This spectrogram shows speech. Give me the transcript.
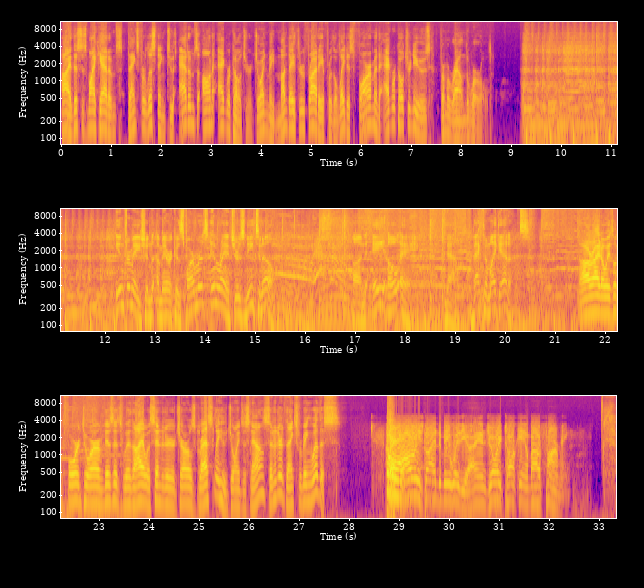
Hi, this is Mike Adams. Thanks for listening to Adams on Agriculture. Join me Monday through Friday for the latest farm and agriculture news from around the world. Information America's farmers and ranchers need to know on AOA. Now, back to Mike Adams. All right, always look forward to our visits with Iowa Senator Charles Grassley, who joins us now. Senator, thanks for being with us. Oh, always glad to be with you. I enjoy talking about farming.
